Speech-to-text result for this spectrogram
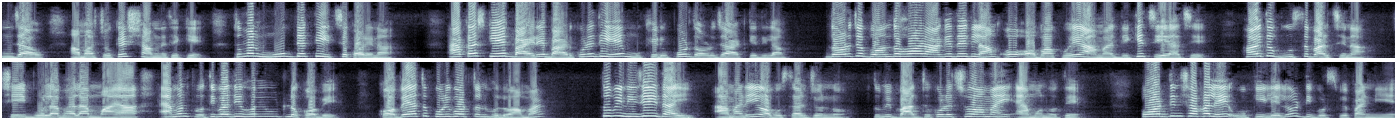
যাও, আমার চোখের সামনে থেকে। তোমার মুখ দেখতে ইচ্ছে করে না। আকাশকে বাইরে বার করে দিয়ে মুখের উপর দরজা আটকে দিলাম। দরজা বন্ধ হওয়ার আগে দেখলাম ও অবাক হয়ে আমার দিকে চেয়ে আছে। হয়তো বুঝতে পারছে না, সেই ভোলা ভালা মায়া এমন প্রতিবাদী হয়ে উঠল কবে? কবে এত পরিবর্তন হলো আমার? তুমি নিজেই দায়ী আমার এই অবস্থার জন্য। তুমি বাধ্য করেছ আমায় এমন হতে। পরদিন সকালে উকিল এলো ডিভোর্স পেপার নিয়ে।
